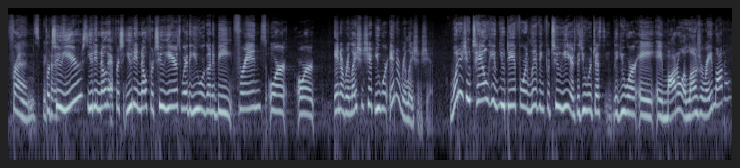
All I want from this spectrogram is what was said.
friends. For two years? You didn't know that for you didn't know for two years whether you were going to be friends or or in a relationship. You were in a relationship. What did you tell him you did for a living for two years? That you were just that you were a, a model, a lingerie model?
